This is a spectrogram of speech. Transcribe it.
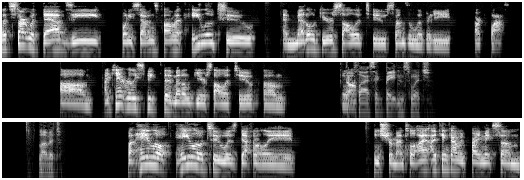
let's start with Dab Z 27's comment. Halo 2 and Metal Gear Solid 2 Sons of Liberty are classic. Um, I can't really speak to Metal Gear Solid 2. Um, The know, classic bait and switch. Love it. But Halo Halo Two was definitely instrumental. I, I think I would probably make some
